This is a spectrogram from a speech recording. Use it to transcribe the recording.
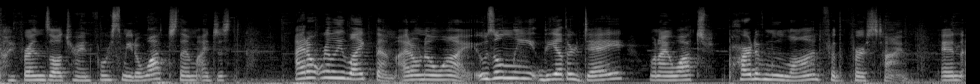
My friends all try and force me to watch them. I just, I don't really like them. I don't know why. It was only the other day when I watched part of Mulan for the first time. And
